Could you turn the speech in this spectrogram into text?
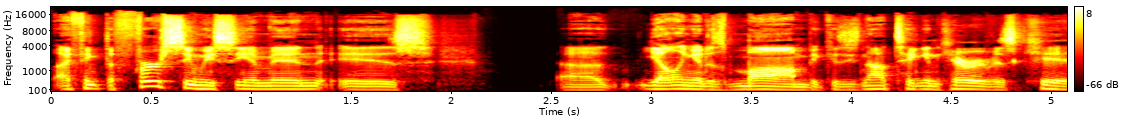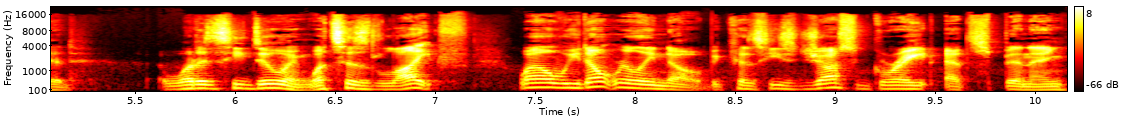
i think the first scene we see him in is uh, yelling at his mom because he's not taking care of his kid what is he doing what's his life well we don't really know because he's just great at spinning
